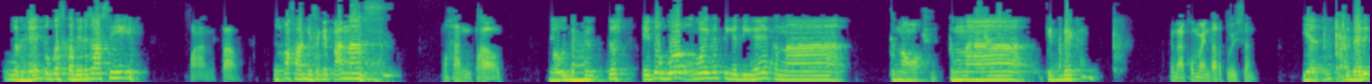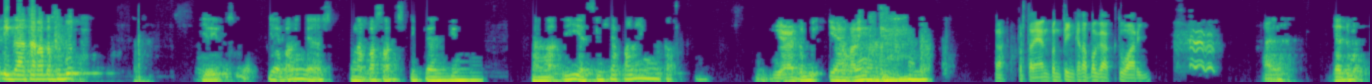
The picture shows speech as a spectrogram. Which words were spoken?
ngerjain tugas kaderisasi mantap. Terus pas lagi sakit panas. Mantap. Ya udah terus itu gue gue inget tiga tiganya kena kena kena feedback. Kena komentar tulisan. Ya dari tiga acara tersebut. Ya itu ya paling ya kenapa statistika gini nah iya sih siapa paling ya itu ya paling nah pertanyaan penting kenapa gak aktuari ya cuma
